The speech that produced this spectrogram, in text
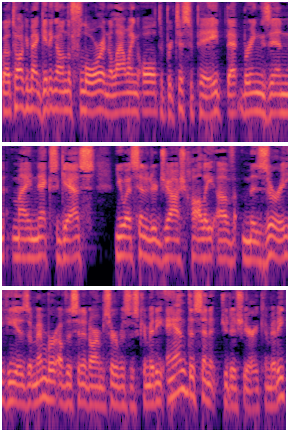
Well, talking about getting on the floor and allowing all to participate, that brings in my next guest, U.S. Senator Josh Hawley of Missouri. He is a member of the Senate Armed Services Committee and the Senate Judiciary Committee.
